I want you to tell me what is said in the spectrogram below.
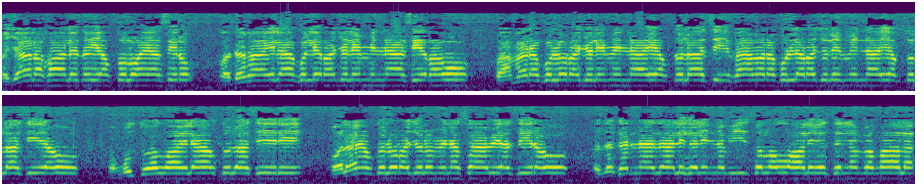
فجعل خالد يقتل ويسر ودفع إلى كل رجل منا أسيره. فأمر كل رجل منا يقتل اسيره فأمر كل رجل منا يقتل أسيره. فقلت والله لا أقتل أسيري. ولا يقتل رجل من اصحابي أسيره. فذكرنا ذلك للنبي صلى الله عليه وسلم فقال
